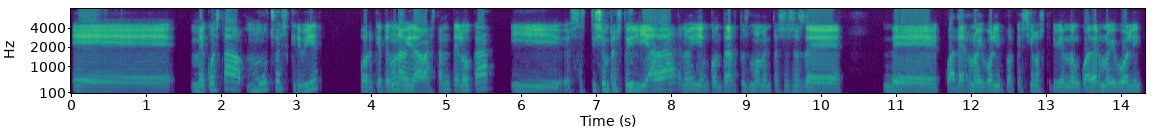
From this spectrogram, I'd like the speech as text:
eh, me cuesta mucho escribir porque tengo una vida bastante loca y siempre estoy liada, ¿no? Y encontrar tus momentos esos de, de cuaderno y boli, porque sigo escribiendo en cuaderno y boli,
